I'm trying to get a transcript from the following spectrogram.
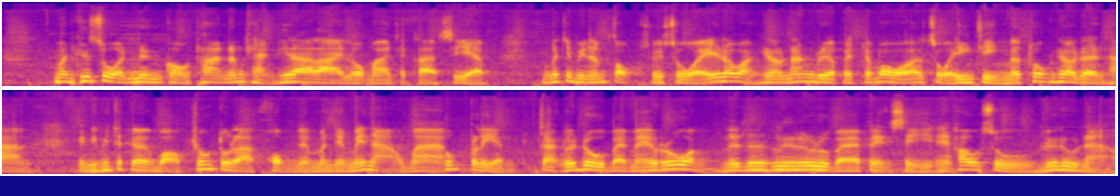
มันคือส่วนหนึ่งของทานน้ำแข็งที่ละลายลงมาจากกลาเซียร์มันก็จะมีน้ำตกสวยๆ ระหว่างที่เรานั่งเรือไปจะบอกว่าสวยจริงๆ แล้วช่วงที่เราเดินทาง อย่างที่พี่ตะเกิงบอกช่วงตุลาคมเนี่ยมันยังไม่หนาวมากช่วงเปลี่ยนจากฤดูใบไม้ร่วงหรือหรือฤดูใบไม้เปลี่ยนสีเนี่ยเข้าสู่ฤดูหนาว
